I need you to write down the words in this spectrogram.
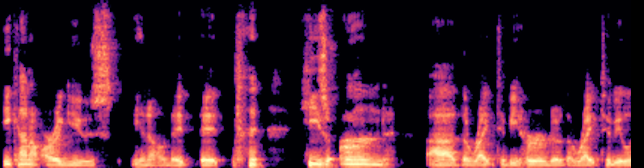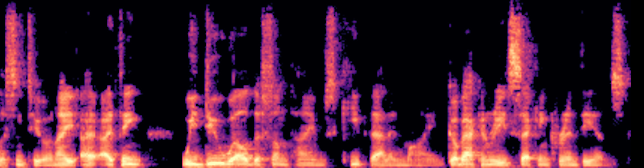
He kind of argues, you know, that that he's earned uh, the right to be heard or the right to be listened to, and I, I, I think we do well to sometimes keep that in mind. Go back and read Second Corinthians.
